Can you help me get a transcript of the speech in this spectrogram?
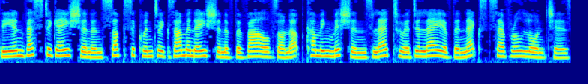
The investigation and subsequent examination of the valves on upcoming missions led to a delay of the next several launches.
